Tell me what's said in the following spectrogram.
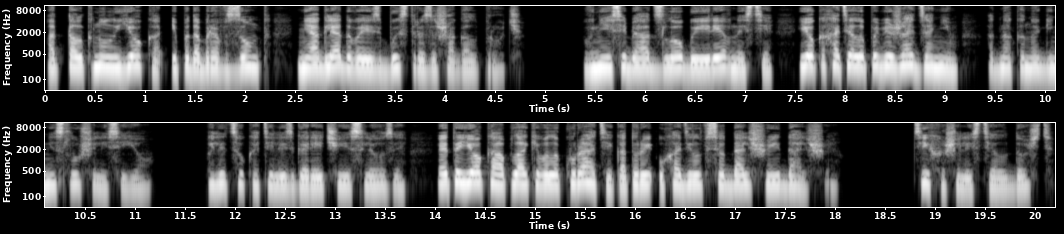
оттолкнул Йока и, подобрав зонт, не оглядываясь, быстро зашагал прочь. Вне себя от злобы и ревности Йока хотела побежать за ним, однако ноги не слушались ее. По лицу катились горячие слезы. Это Йока оплакивала Курати, который уходил все дальше и дальше. Тихо шелестел дождь.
